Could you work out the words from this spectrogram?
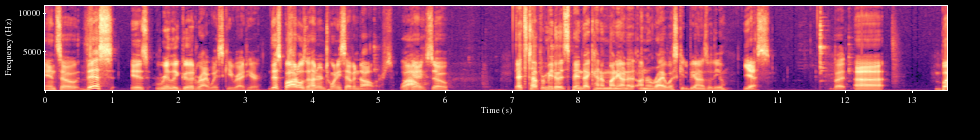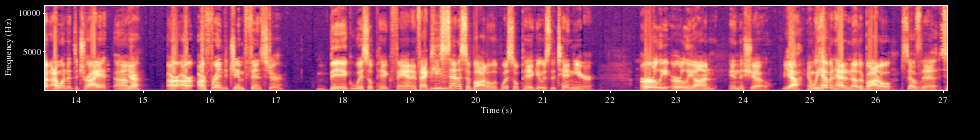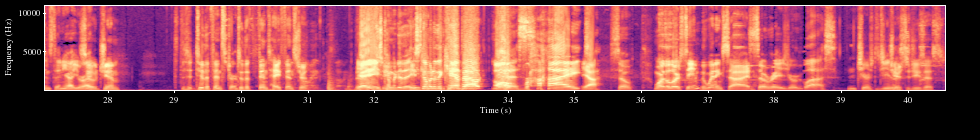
and so this is really good rye whiskey right here. This bottle is $127. Wow. Okay, so That's tough for me to spend that kind of money on a on a rye whiskey, to be honest with you. yes. But Uh, but I wanted to try it. Um, Yeah. Our, our our friend Jim Finster, big Whistle Pig fan. In fact, he sent us a bottle of Whistle Pig. It was the ten year, early early on in the show, yeah, and we haven't had another bottle since Uh, then. since then, yeah, you're right. so. Jim, To, to the Finster. to the Fin. Hey Finster. Coming, he's coming. Yeah, Finster he's coming to the- He's, he's coming, to the camp, out. Yes. All right. yeah. So we're on the Lord's team. The winning side. So raise your glass and cheers to Jesus. Cheers to Jesus.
